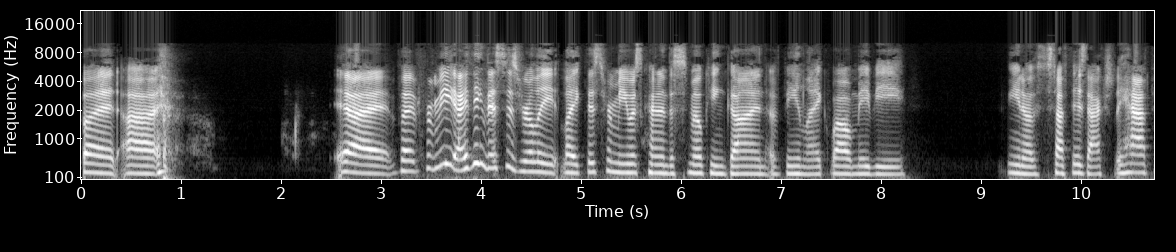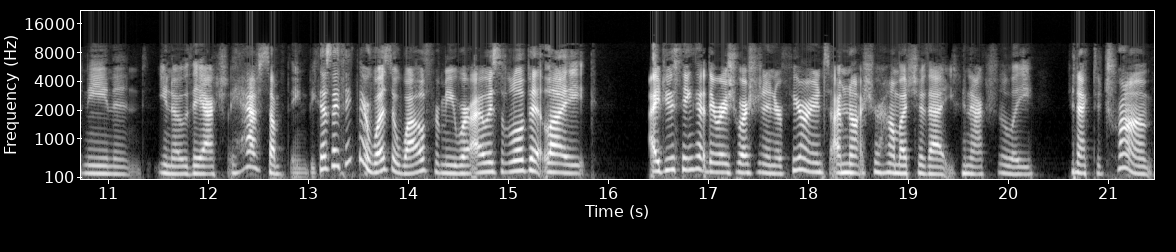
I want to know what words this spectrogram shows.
But uh, yeah, but for me, I think this is really like this for me was kind of the smoking gun of being like, well, maybe you know stuff is actually happening and you know they actually have something because i think there was a while for me where i was a little bit like i do think that there was russian interference i'm not sure how much of that you can actually connect to trump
